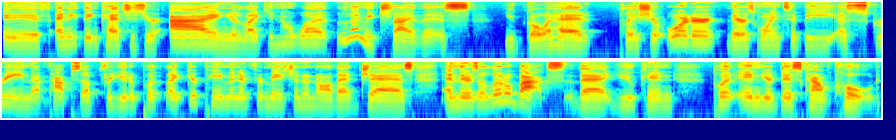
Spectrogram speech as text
If anything catches your eye and you're like, you know what, let me try this, you go ahead, place your order. There's going to be a screen that pops up for you to put like your payment information and all that jazz. And there's a little box that you can put in your discount code.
